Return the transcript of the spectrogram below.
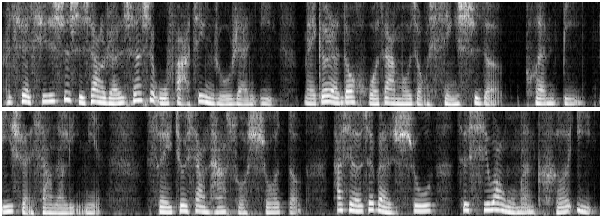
而且，其实事实上，人生是无法尽如人意，每个人都活在某种形式的 Plan B B 选项的里面。所以，就像他所说的，他写的这本书，是希望我们可以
